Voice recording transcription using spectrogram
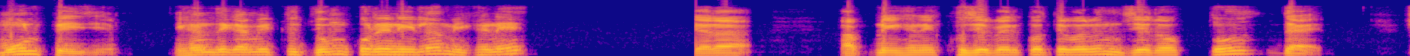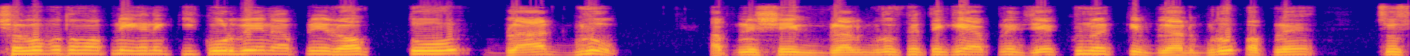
মূল পেজে এখান থেকে আমি একটু জুম করে নিলাম। এখানে যারা আপনি এখানে খুঁজে বের করতে পারবেন যে রক্ত দেয়। সর্বপ্রথম আপনি এখানে কি করবেন? আপনি রক্ত ব্লাড গ্রুপ আপনি সেই ব্লাড গ্রুপে থেকে আপনি যে কোনো একটি ব্লাড গ্রুপ আপনি চুজ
